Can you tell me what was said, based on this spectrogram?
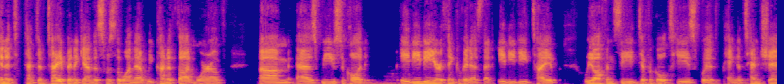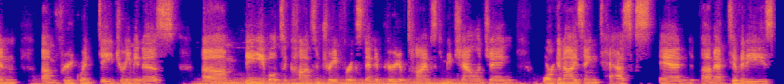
inattentive type, and again, this was the one that we kind of thought more of um, as we used to call it ADD, or think of it as that ADD type. We often see difficulties with paying attention, um, frequent daydreaminess, um, being able to concentrate for extended period of times can be challenging. Organizing tasks and um, activities,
